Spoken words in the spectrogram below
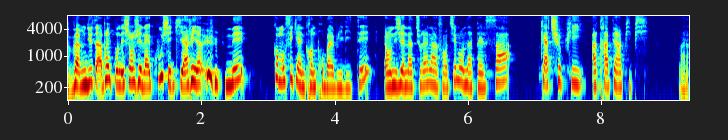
20 euh, minutes après qu'on ait changé la couche et qu'il n'y a rien eu. Mais comme on sait qu'il y a une grande probabilité, en hygiène naturelle infantile, on appelle ça catch a pee, attraper un pipi. Voilà.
